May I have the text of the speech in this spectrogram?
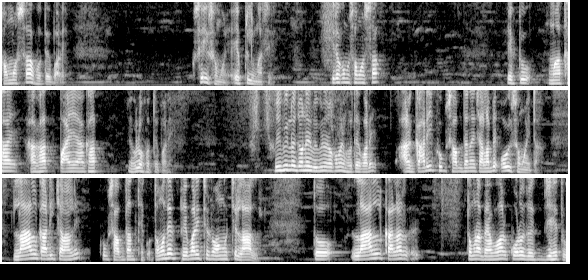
সমস্যা হতে পারে। সেই সময়, এপ্রিল মাসে। কীরকম সমস্যা? একটু মাথায় আঘাত, পায়ে আঘাত এগুলো হতে পারে। বিভিন্ন জনের বিভিন্ন রকমের হতে পারে। আর গাড়ি খুব সাবধানে চালাবে ওই সময়টা। লাল গাড়ি চালালে খুব সাবধান থেকো। তোমাদের ফেভারিট রং হচ্ছে লাল। তো লাল কালার তোমরা ব্যবহার করো যেহেতু,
